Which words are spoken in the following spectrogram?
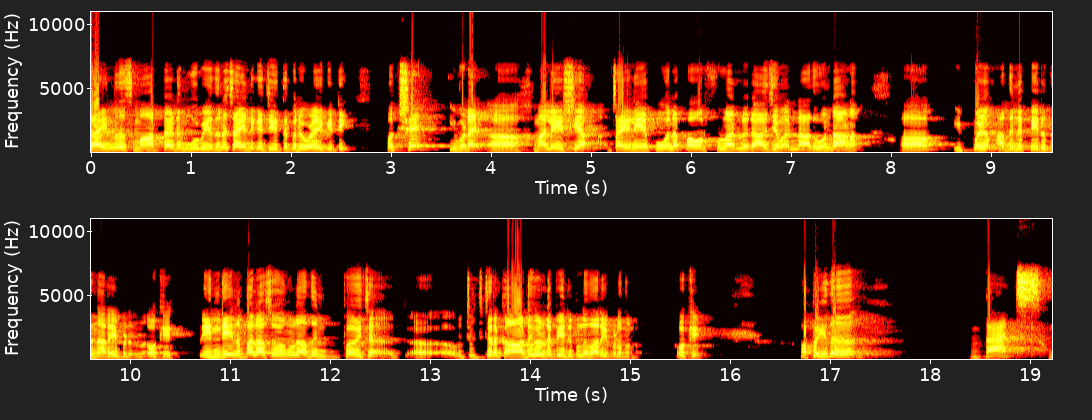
ചൈന സ്മാർട്ടായിട്ട് മൂവ് ചെയ്തതിന് ചൈനയ്ക്ക് ചീത്തപ്പേര് ഒഴിവായി കിട്ടി. പക്ഷേ ഇവിടെ മലേഷ്യ ചൈനയെ പോലെ പവർഫുൾ ആയിട്ടുള്ള രാജ്യമല്ല. അതുകൊണ്ടാണ് ഇപ്പോഴും അതിന്റെ പേര് തന്നെ അറിയപ്പെടുന്നത്. ഓക്കെ ഇന്ത്യയിലും പല അസുഖങ്ങളും അത് ചില കാടുകളുടെ പേര് പോലും അറിയപ്പെടുന്നുണ്ട്. ഓക്കെ അപ്പൊ ഇത് ബാറ്റ്സ്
